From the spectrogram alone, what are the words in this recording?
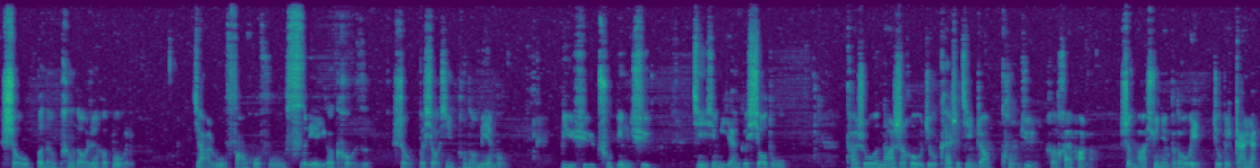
手不能碰到任何部位。假如防护服撕裂一个口子，手不小心碰到面部，必须出病区进行严格消毒。他说：“那时候就开始紧张、恐惧和害怕了，生怕训练不到位就被感染，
